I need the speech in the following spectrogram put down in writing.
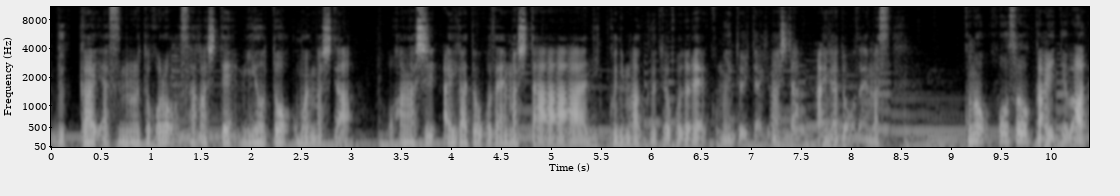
物価安めのところ探してみようと思いました。お話ありがとうございました。ニッコニマークということでコメントいただきました。ありがとうございます。この放送回では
